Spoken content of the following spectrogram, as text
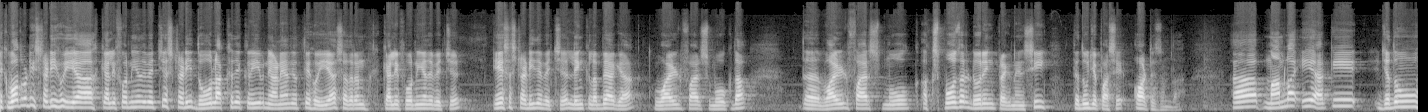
ਇੱਕ ਬਹੁਤ ਵੱਡੀ ਸਟੱਡੀ ਹੋਈ ਆ ਕੈਲੀਫੋਰਨੀਆ ਦੇ ਵਿੱਚ। ਸਟੱਡੀ 2 ਲੱਖ ਦੇ ਕਰੀਬ ਨਿਆਣਿਆਂ ਦੇ ਉੱਤੇ ਹੋਈ ਆ ਸਦਰਨ ਕੈਲੀਫੋਰਨੀਆ ਦੇ ਵਿੱਚ। ਇਸ ਸਟੱਡੀ ਦੇ ਵਿੱਚ ਲਿੰਕ ਲੱਭਿਆ ਗਿਆ ਵਾਈਲਡ ਫਾਇਰ ਸਮੋਕ ਦਾ। Wild fire smoke exposure during pregnancy ਤੇ ਦੂਜੇ ਪਾਸੇ ਆਟਿਜ਼ਮ ਦਾ। ਅ, ਮਾਮਲਾ ਇਹ ਆ ਕਿ ਜਦੋਂ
